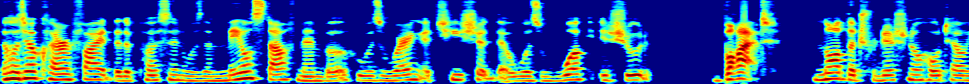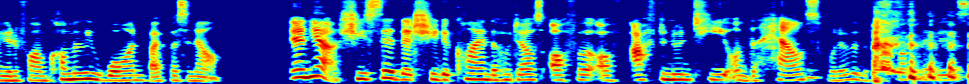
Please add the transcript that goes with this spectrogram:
the hotel clarified that the person was a male staff member who was wearing a t-shirt that was work issued, but not the traditional hotel uniform commonly worn by personnel. And yeah, she said that she declined the hotel's offer of afternoon tea on the house, whatever the fuck that is,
